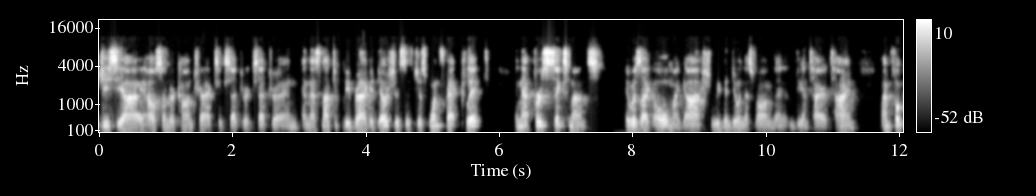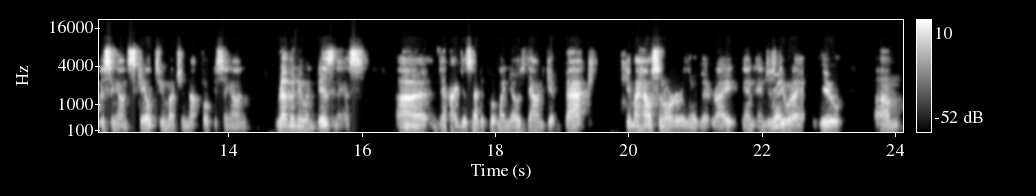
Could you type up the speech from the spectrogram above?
GCI, house under contracts, et cetera, et cetera. And, and that's not to be braggadocious. It's just once that clicked in that first six months, it was like, oh my gosh, we've been doing this wrong the, the entire time. I'm focusing on scale too much and not focusing on revenue and business. Uh, mm-hmm. Then I just had to put my nose down, get back, get my house in order a little bit, right? And, and just right. do what I have to do. Um,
